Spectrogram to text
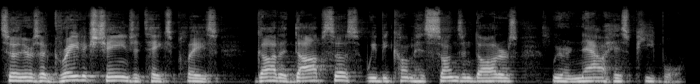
So there's a great exchange that takes place. God adopts us, we become his sons and daughters, we are now his people.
